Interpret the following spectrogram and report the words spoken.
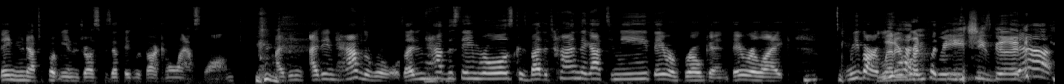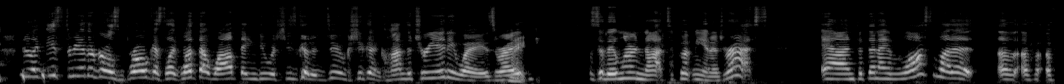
they knew not to put me in a dress because that thing was not going to last long. I didn't, I didn't have the rules. I didn't have the mm-hmm. same rules because by the time they got to me, they were broken. They were like, we've already, let her run free. These, she's good. Yeah. They're like, these three other girls broke us. Like, let that wild thing do what she's going to do because she's going to climb the tree anyways. Right? right? So they learned not to put me in a dress. And, but then I lost a lot of, of, of, of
